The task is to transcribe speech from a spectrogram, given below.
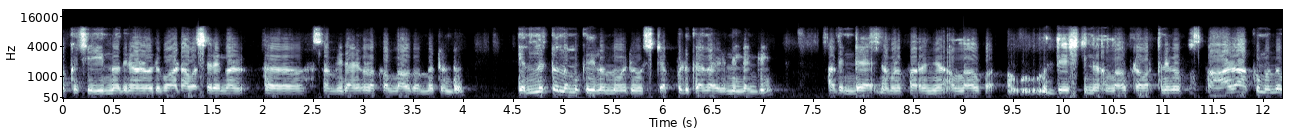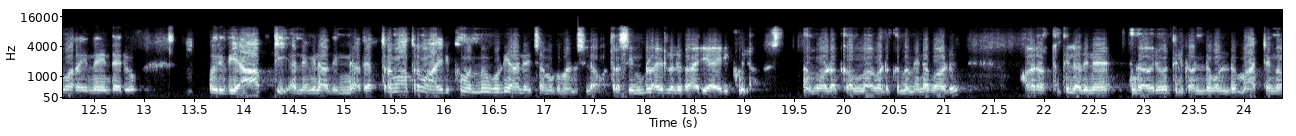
ഒക്കെ ചെയ്യുന്നതിനാണ് ഒരുപാട് അവസരങ്ങൾ സംവിധാനങ്ങളൊക്കെ അള്ളാഹു തന്നിട്ടുണ്ട്. എന്നിട്ടും നമുക്ക് ഇതിലൊന്നും ഒരു സ്റ്റെപ്പ് എടുക്കാൻ കഴിയുന്നില്ലെങ്കിൽ അതിന്റെ നമ്മൾ പറഞ്ഞ അള്ളാഹു ഉദ്ദേശിക്കുന്ന അള്ളാഹു പ്രവർത്തനങ്ങൾ പാഴാക്കുമെന്ന് പറയുന്നതിന്റെ ഒരു ഒരു വ്യാപ്തി അല്ലെങ്കിൽ അതിന് അത് എത്രമാത്രം ആയിരിക്കും എന്നും കൂടി ആലോചിച്ച് നമുക്ക് മനസ്സിലാവും. അത്ര സിമ്പിൾ ആയിട്ടുള്ള ഒരു കാര്യം ആയിരിക്കില്ല നമ്മളോടൊക്കെ അള്ളാഹു എടുക്കുന്ന നിലപാട് ഒരർത്ഥത്തിൽ അതിനെ ഗൗരവത്തിൽ കണ്ടുകൊണ്ട് മാറ്റങ്ങൾ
